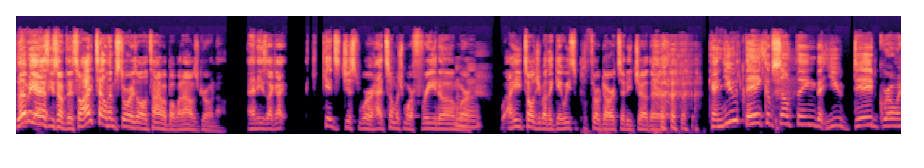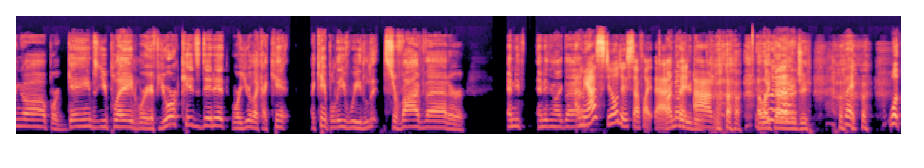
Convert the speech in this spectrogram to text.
Let me ask you something. So I tell him stories all the time about when I was growing up, and he's like, "I kids just were had so much more freedom." Or Mhm. he told you about the game. We used to throw darts at each other. Can you think of something that you did growing up, or games you played, where if your kids did it, where you're like, "I can't, I can't believe we survived that," or any anything like that? I mean, I still do stuff like that. I know but, you do. Um, I like that energy. But- well,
